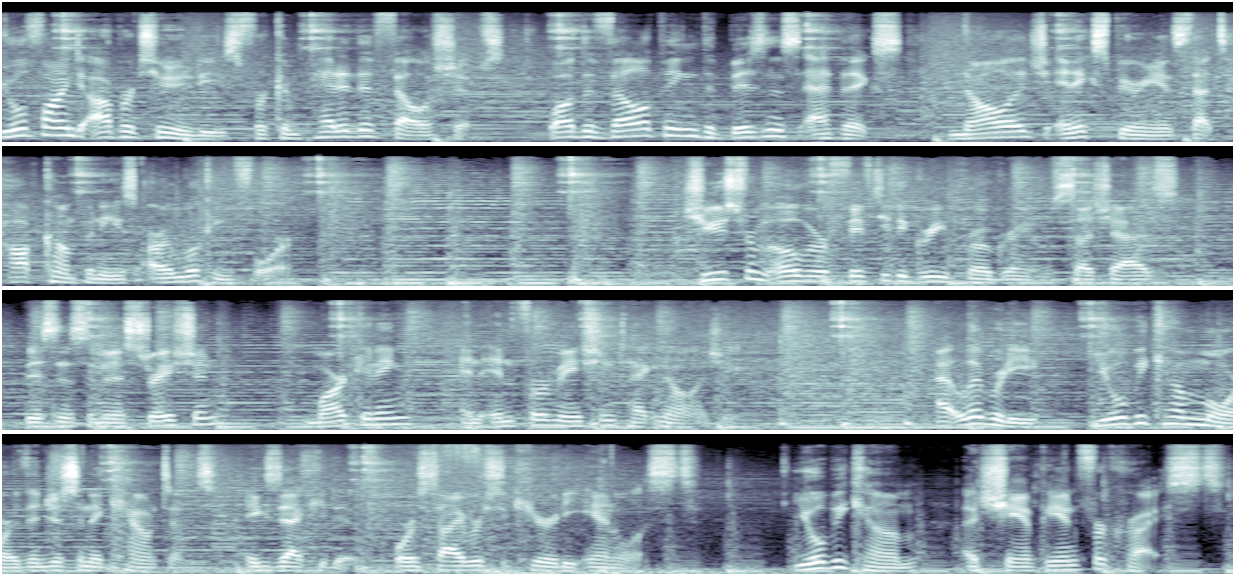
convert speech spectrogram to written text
You'll find opportunities for competitive fellowships while developing the business ethics, knowledge, and experience that top companies are looking for. Choose from over 50 degree programs such as business administration, marketing, and information technology. At Liberty, you'll become more than just an accountant, executive, or cybersecurity analyst. You'll become a champion for Christ.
